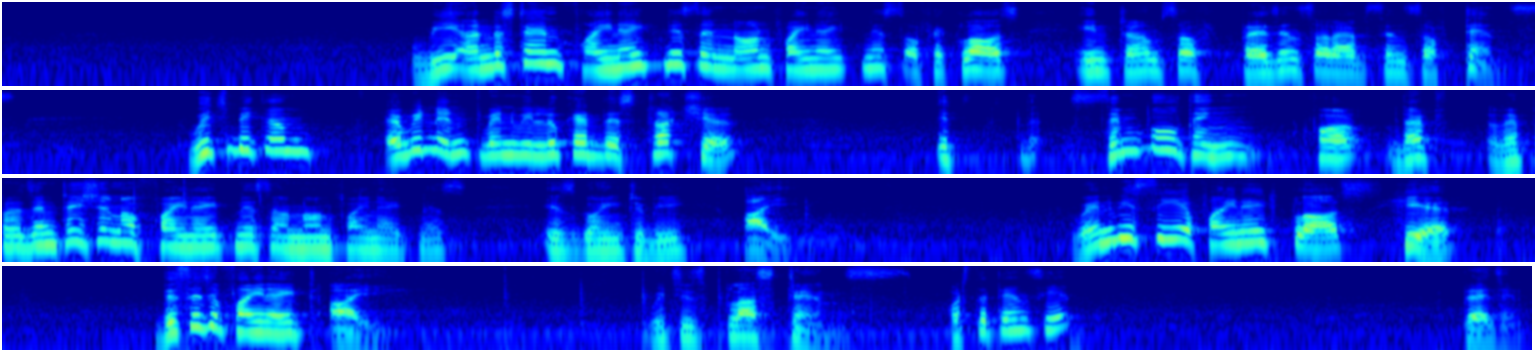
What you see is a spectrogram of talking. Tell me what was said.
We understand finiteness and non-finiteness of a clause in terms of presence or absence of tense, which become evident when we look at the structure. It the simple thing for that representation of finiteness or non-finiteness is going to be I. When we see a finite clause here, this is a finite I which is plus tense. What is the tense here? Present.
